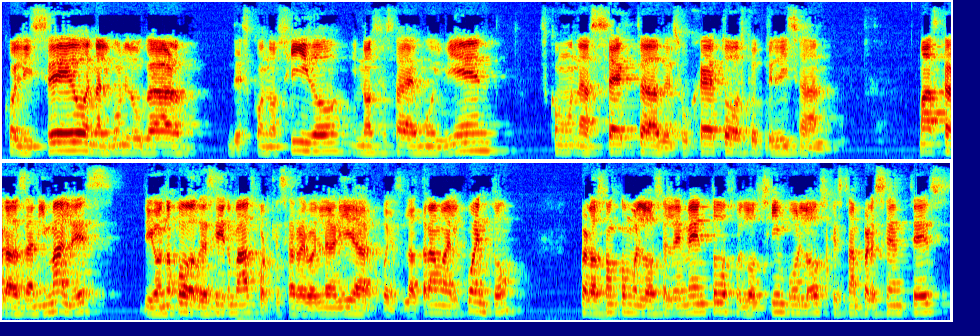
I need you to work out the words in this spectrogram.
coliseo en algún lugar desconocido y no se sabe muy bien. Es como una secta de sujetos que utilizan máscaras de animales. Digo, no puedo decir más porque se revelaría pues la trama del cuento, pero son como los elementos o los símbolos que están presentes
